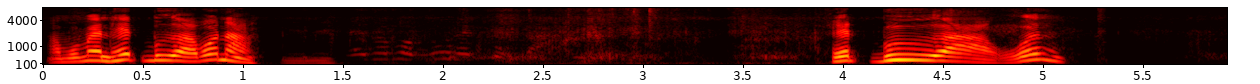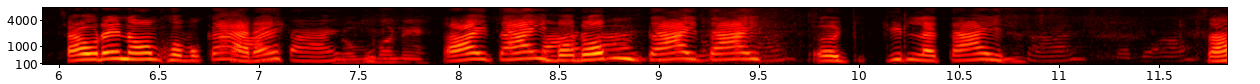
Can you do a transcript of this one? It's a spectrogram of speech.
อะโมแม่นเฮ็ดเบื่อป่ะน่ะเฮ็ดเบื่อโอ้ย เต่าได้นมเขาบอกล้าได้ ตายตายบอดมตายตายเออกินละตายเศร้า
